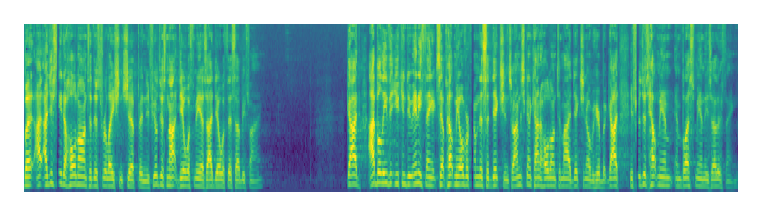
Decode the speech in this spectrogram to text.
but I, I just need to hold on to this relationship. And if you'll just not deal with me as I deal with this, I'll be fine. God, I believe that you can do anything except help me overcome this addiction. So I'm just going to kind of hold on to my addiction over here. But God, if you'll just help me and, and bless me in these other things.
